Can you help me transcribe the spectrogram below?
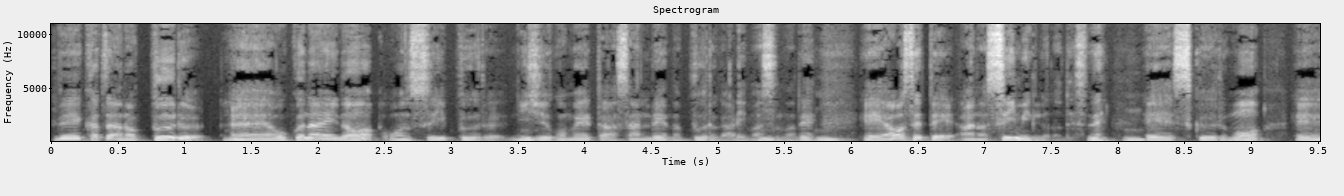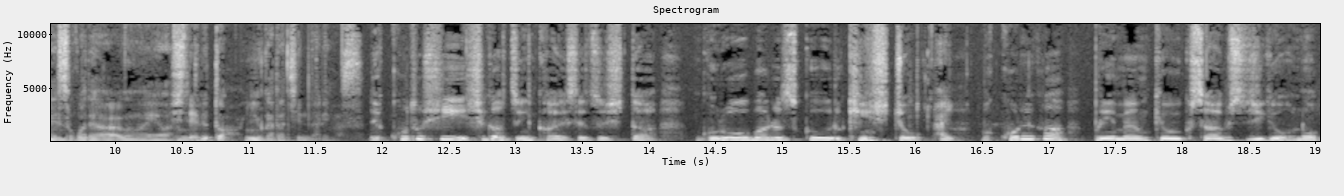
で、かつ、あの、プール、うん、えー、屋内の温水プール、25メーター3レーンのプールがありますので、うん、えー、合わせて、あの、スイミングのですね、うん、えー、スクールも、えー、そこでは運営をしているという形になります。で、今年4月に開設したグローバルスクール錦糸町。はい。これがプレミアム教育サービス事業の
